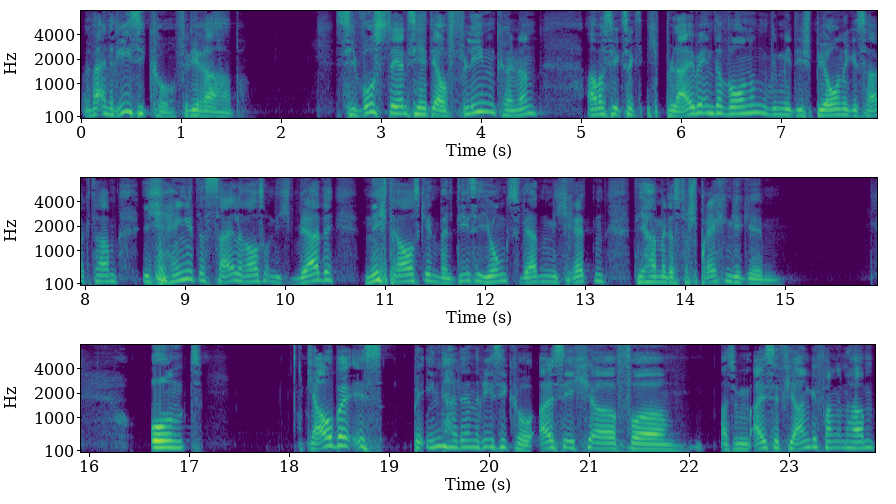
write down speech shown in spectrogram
Das war ein Risiko für die Rahab. Sie wusste ja, sie hätte auch fliehen können, aber sie hat gesagt, ich bleibe in der Wohnung, wie mir die Spione gesagt haben. Ich hänge das Seil raus und ich werde nicht rausgehen, weil diese Jungs werden mich retten. Die haben mir das Versprechen gegeben. Und Glaube ist beinhaltet ein Risiko. Als ich äh, vor als wir mit dem ICF hier angefangen haben,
